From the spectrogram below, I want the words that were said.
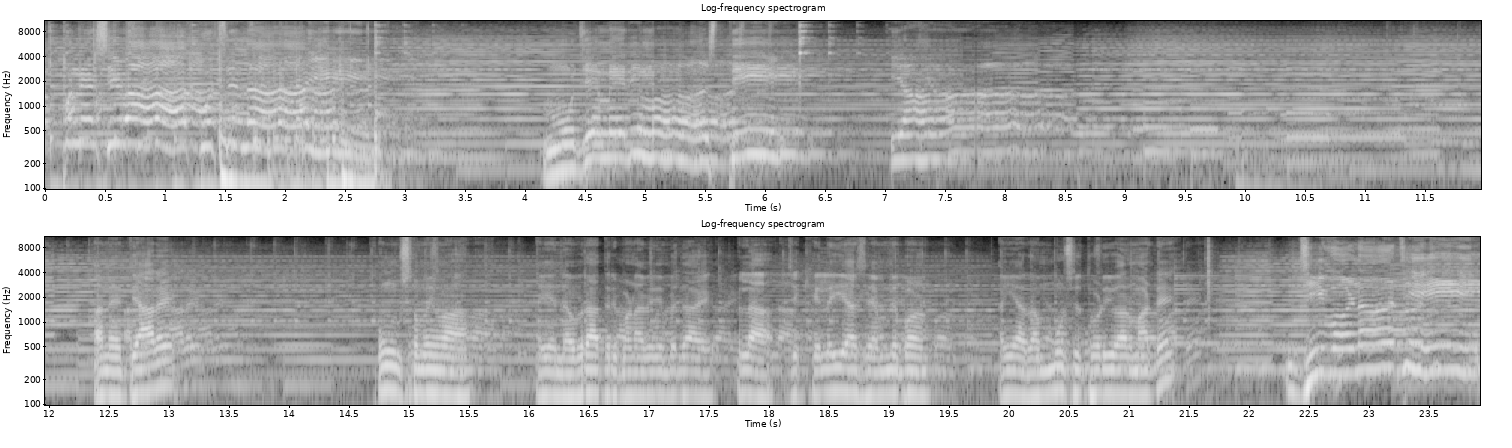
अपने सिवा कुछ ना आई मुझे मेरी मस्ती यहाँ અને ત્યારે ટૂંક સમયમાં અહીંયા નવરાત્રિ પણ આવીને બધા પેલા જે ખેલૈયા છે એમને પણ અહીંયા રમવું છે થોડી વાર માટે જીવણજી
